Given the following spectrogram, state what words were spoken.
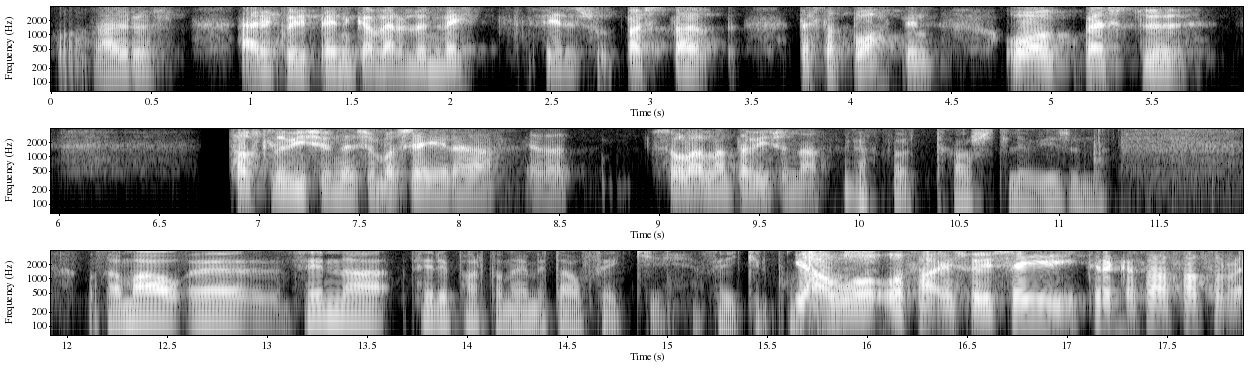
og það eru, það er einhverji peningaverðlun veitt fyrir besta, besta botnin og bestu tásluvísunni sem að segja eða, eða sólalandavísuna. Tásluvísuna. Og það má uh, finna fyrirpartana einmitt á feiki. Já og, og það, eins og ég segi ítrekka það að það þarf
